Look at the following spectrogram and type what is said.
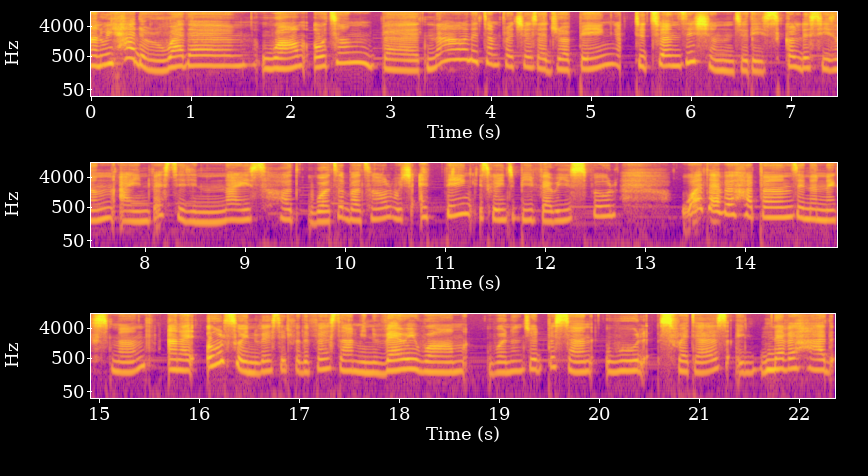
And we had a rather warm autumn, but now the temperatures are dropping. To transition to this colder season, I invested in a nice hot water bottle, which I think is going to be very useful whatever happens in the next month. And I also invested for the first time in very warm 100% wool sweaters. I never had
